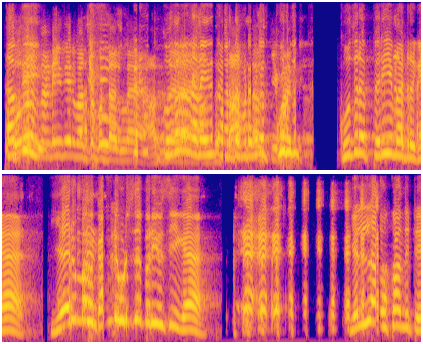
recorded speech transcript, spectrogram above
தம்பி குதிரை நனையுதேன்னு வருத்தப்பட்டார்ல. அந்த- குதிரை நினைந்து அந்த வருத்தப்பட்ட தாத்தா குதிரை குதிரை பெரிய மேட்ருங்க எறும்பை கண்டுபிடிச்சதே பெரிய விஷயங்க. எல்லாம் உட்காந்துட்டு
